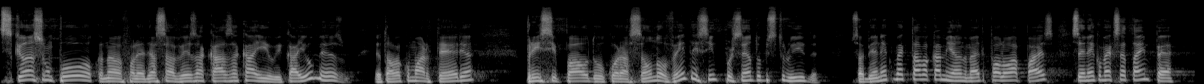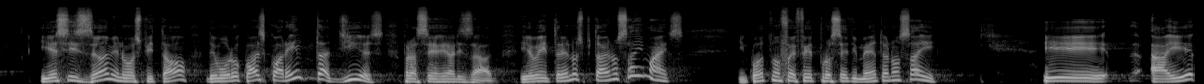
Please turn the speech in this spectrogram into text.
descansa um pouco. Não, eu falei, dessa vez a casa caiu, e caiu mesmo. Eu estava com uma artéria principal do coração 95% obstruída. Não sabia nem como é que estava caminhando. O médico falou, rapaz, sei nem como é que você está em pé. E esse exame no hospital demorou quase 40 dias para ser realizado. E eu entrei no hospital e não saí mais. Enquanto não foi feito procedimento, eu não saí. E aí,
